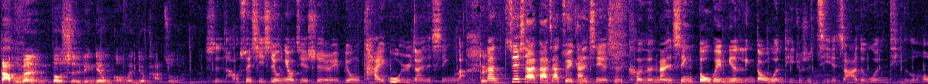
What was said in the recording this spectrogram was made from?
大部分人都是零点五公分就卡住了。是好，所以其实有尿结石的人也不用太过于担心啦。对。那接下来大家最担心也是可能男性都会面临到问题，就是结扎的问题了哈。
